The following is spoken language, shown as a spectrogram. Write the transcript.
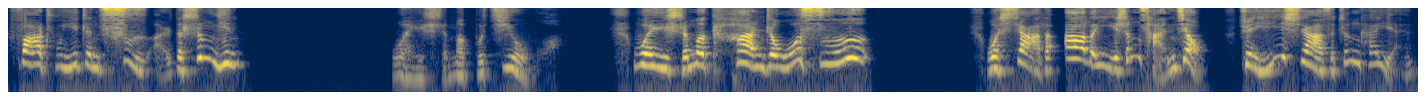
发出一阵刺耳的声音：“为什么不救我？为什么看着我死？”我吓得啊的一声惨叫，却一下子睁开眼，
